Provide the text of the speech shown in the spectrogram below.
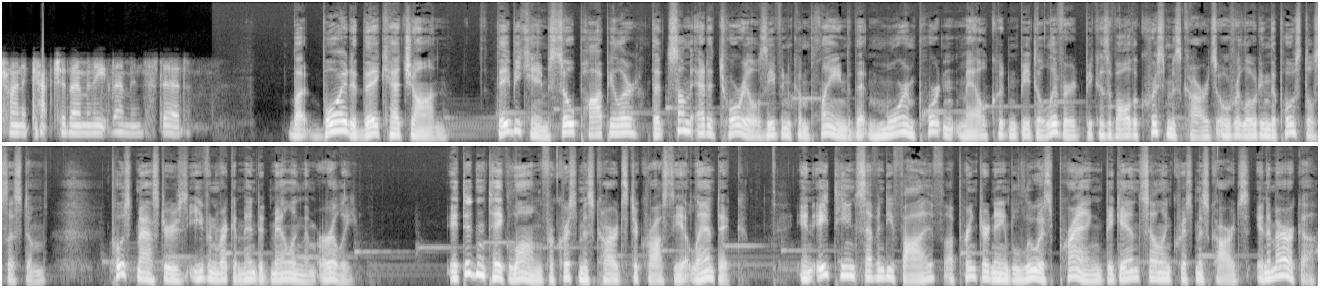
trying to capture them and eat them instead. But boy, did they catch on. They became so popular that some editorials even complained that more important mail couldn't be delivered because of all the Christmas cards overloading the postal system. Postmasters even recommended mailing them early. It didn't take long for Christmas cards to cross the Atlantic. In 1875, a printer named Louis Prang began selling Christmas cards in America.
